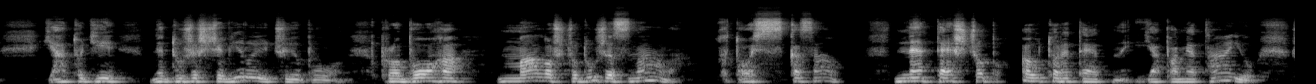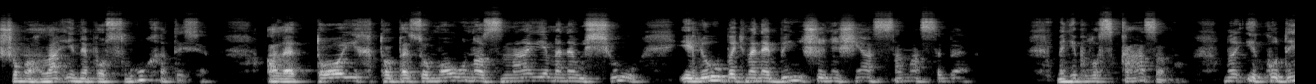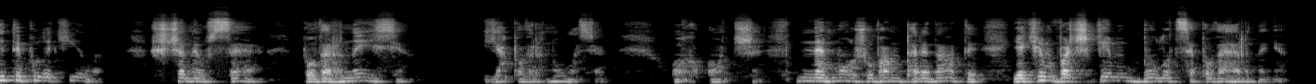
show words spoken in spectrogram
Я тоді не дуже ще віруючою була. Про Бога мало що дуже знала. Хтось сказав, не те, щоб авторитетний. Я пам'ятаю, що могла і не послухатися, Але той, хто безумовно знає мене всю і любить мене більше, ніж я сама себе. Мені було сказано, ну і куди ти полетіла? Ще не все, повернися. Я повернулася. Ох, отче, не можу вам передати, яким важким було це повернення,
